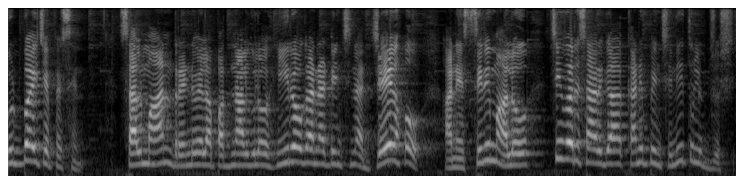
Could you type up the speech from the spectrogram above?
గుడ్ బై చెప్పేసింది. సల్మాన్ రెండు వేల పద్నాలుగులో హీరోగా నటించిన జయహో అనే సినిమాలో చివరిసారిగా కనిపించింది తులిప్ జోషి.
